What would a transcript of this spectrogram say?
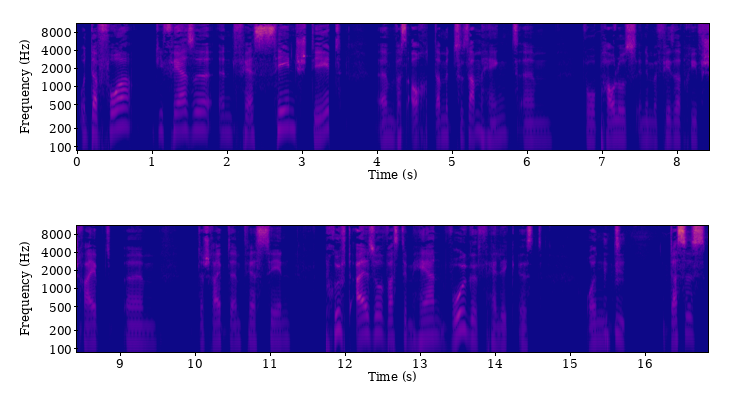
Und davor die Verse in Vers 10 steht, ähm, was auch damit zusammenhängt, ähm, wo Paulus in dem Epheserbrief schreibt, ähm, da schreibt er im Vers 10, prüft also, was dem Herrn wohlgefällig ist. Und das ist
